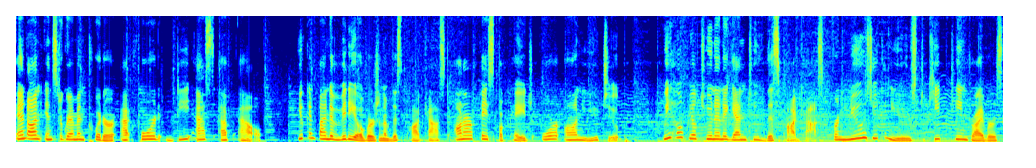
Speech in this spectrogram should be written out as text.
and on Instagram and Twitter at Ford DSFL. You can find a video version of this podcast on our Facebook page or on YouTube. We hope you'll tune in again to this podcast for news you can use to keep teen drivers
